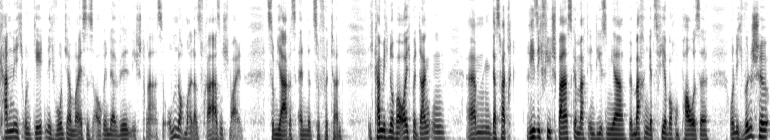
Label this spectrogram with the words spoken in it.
Kann nicht und geht nicht, wohnt ja meistens auch in der Willnichstraße, um nochmal das Phrasenschwein zum Jahresende zu füttern. Ich kann mich nur bei euch bedanken. Ähm, das hat riesig viel Spaß gemacht in diesem Jahr. Wir machen jetzt vier Wochen Pause und ich wünsche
